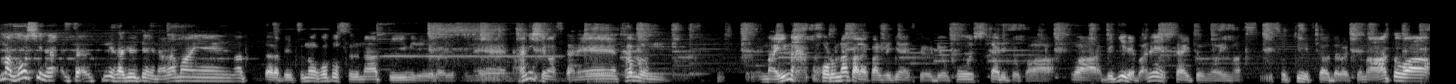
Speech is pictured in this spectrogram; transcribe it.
まあ、もしな、ね、先ほど言ったように7万円あったら別のことするなっていう意味で言えばですね、何しますかね多分、まあ今コロナ禍だからできないですけど、旅行したりとかはできればね、したいと思いますそっちに使うだろうし、まああとは、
